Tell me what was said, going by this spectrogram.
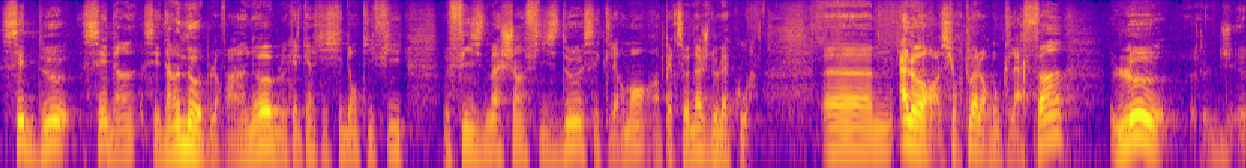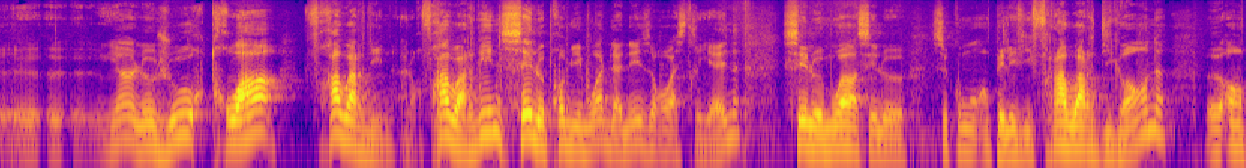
c'est d'un noble. Enfin, un noble, quelqu'un qui s'identifie fils de machin, fils d'eux, c'est clairement un personnage de la cour. Euh, alors, surtout, alors, donc la fin, le, euh, euh, le jour 3, Frawardin. Alors, Frawardin, c'est le premier mois de l'année zoroastrienne c'est le mois, c'est ce qu'on Pélévi Frawardigan, euh, en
